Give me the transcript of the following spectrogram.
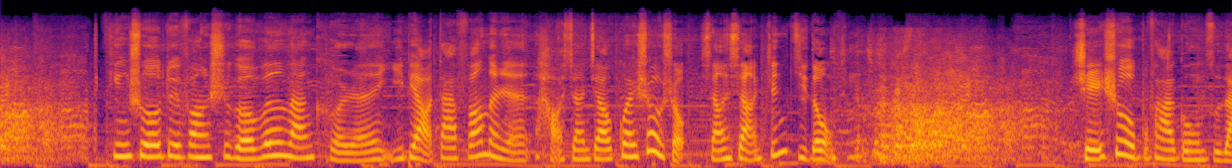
听说对方是个温婉可人、仪表大方的人，好像叫怪兽兽，想想真激动。谁说我不发工资的？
